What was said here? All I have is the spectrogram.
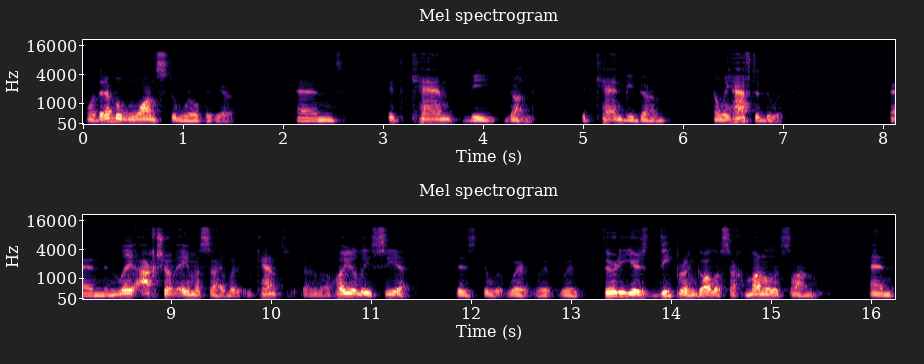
What the Rebbe wants the world to hear. And it can be done. It can be done. And we have to do it and in lay achshav emasai, we can't uh, the hoyoli see is the, we're, we're, we're 30 years deeper in Golos Achmanul and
